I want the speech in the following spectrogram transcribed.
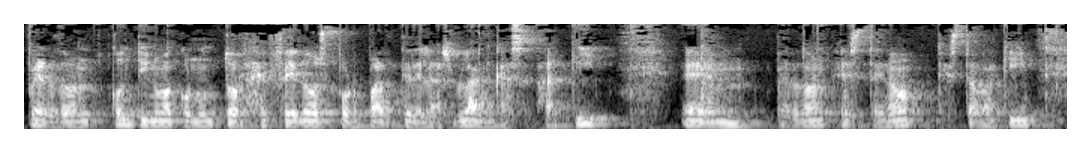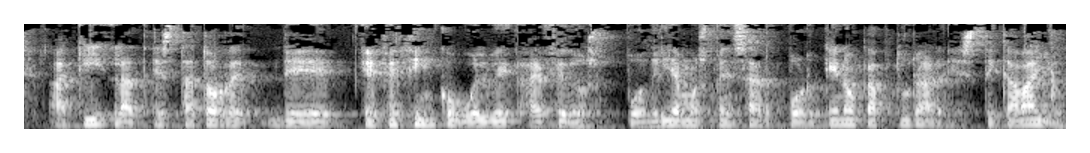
perdón, continúa con un torre F2 por parte de las blancas. Aquí, em, perdón, este no, que estaba aquí. Aquí la, esta torre de F5 vuelve a F2. Podríamos pensar por qué no capturar este caballo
